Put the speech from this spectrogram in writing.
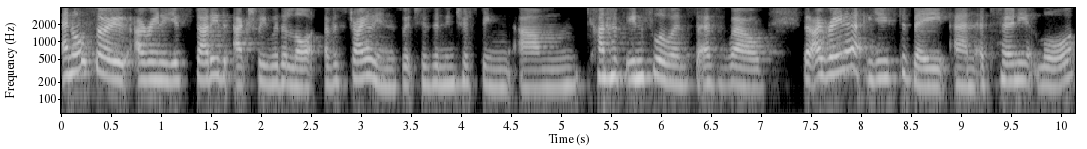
and also, Irina, you've studied actually with a lot of Australians, which is an interesting um, kind of influence as well. But Irina used to be an attorney at law,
